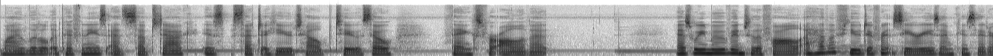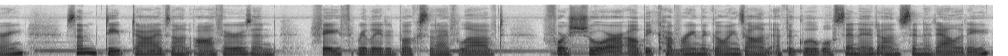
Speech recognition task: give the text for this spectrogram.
my little epiphanies at Substack is such a huge help, too. So thanks for all of it. As we move into the fall, I have a few different series I'm considering, some deep dives on authors and faith related books that I've loved. For sure, I'll be covering the goings on at the Global Synod on synodality.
